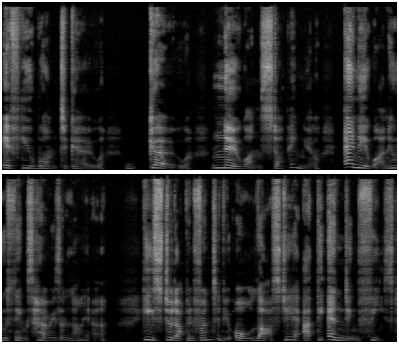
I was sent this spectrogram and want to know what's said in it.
If you want to go, go. No one's stopping you. Anyone who thinks Harry's a liar. He stood up in front of you all last year at the ending feast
